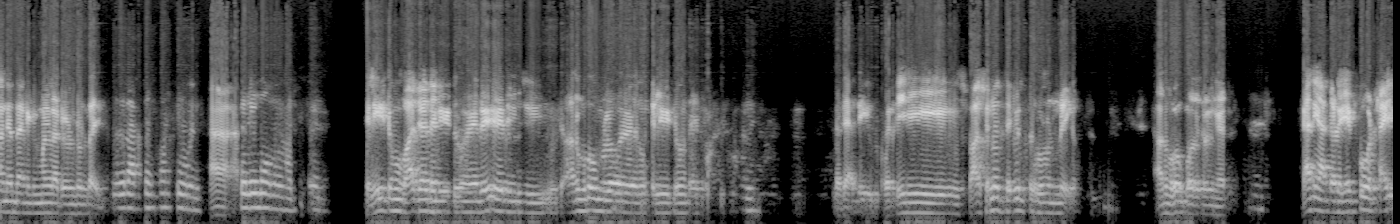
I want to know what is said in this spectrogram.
అనే దానికి మళ్ళీ రెండు ఉన్నాయి తెలియటం వాచ తెలియటం అనేది అనుభవంలో తెలియటం అనేది మరి అది ప్రతి శ్వాసలో తెలుస్తూ ఉంది. అనుభవపూర్వకంగా కానీ అక్కడ ఎక్కువ టైం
